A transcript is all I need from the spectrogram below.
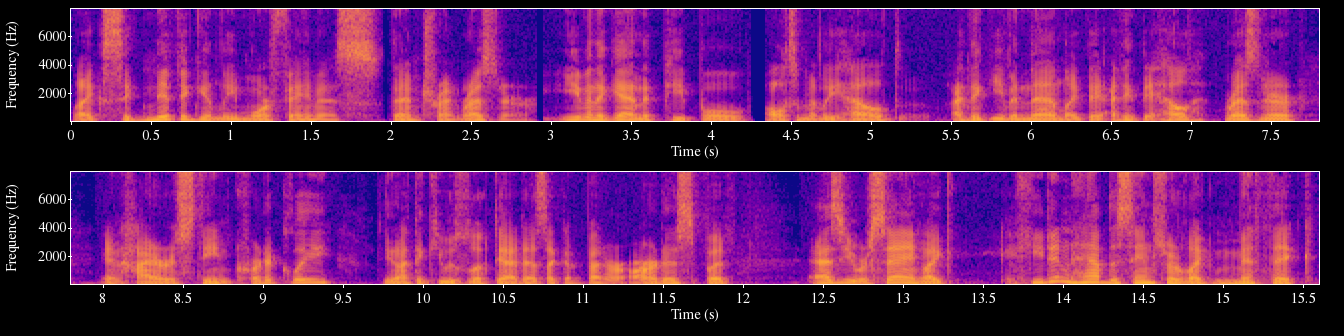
like significantly more famous than Trent Reznor. Even again, if people ultimately held, I think even then, like they, I think they held Reznor in higher esteem critically. You know, I think he was looked at as like a better artist. But as you were saying, like he didn't have the same sort of like mythic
